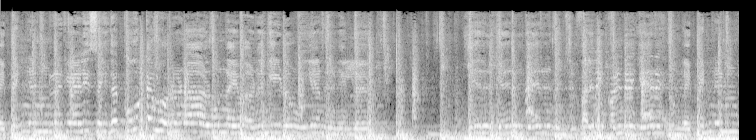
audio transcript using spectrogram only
உன்னை பெண் என்று கேலி செய்த கூட்டம் ஒரு நாள் உன்னை வணங்கிடும் உயர்ந்து நில்லு. எரு எரு எரு நெஞ்சில் வலிமை கொண்டு எரு உன்னை பெண் என்று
